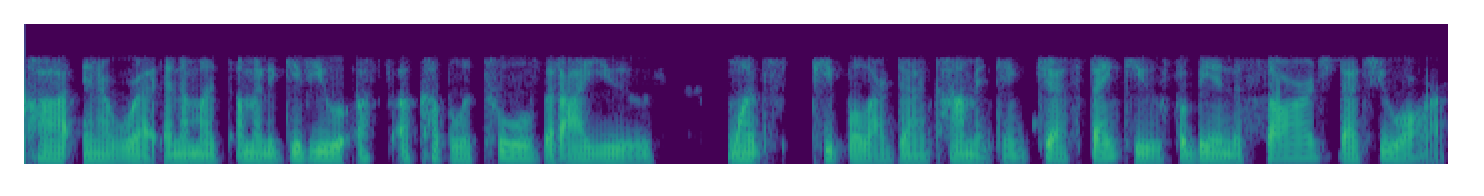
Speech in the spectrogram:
caught in a rut. And I'm gonna, I'm going to give you a, a couple of tools that I use once people are done commenting. Jeff, thank you for being the Sarge that you are.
